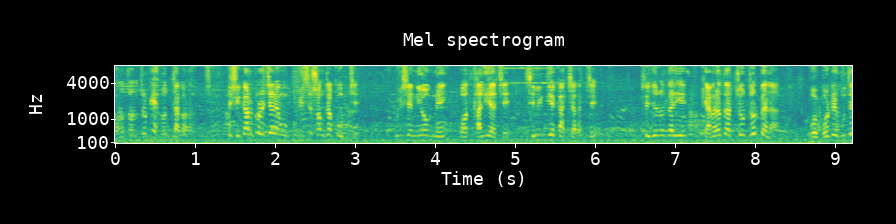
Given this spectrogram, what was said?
গণতন্ত্রকে হত্যা করা হচ্ছে। স্বীকার করেছেন এবং পুলিশের সংখ্যা কমছে। পুলিশের নিয়োগ নেই, পথ খালি আছে সিভিক দিয়ে কাজ চালাচ্ছে। সেই জন্য দাঁড়িয়ে ক্যামেরা তো আর চোর ধরবে না। ভোটের বুথে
